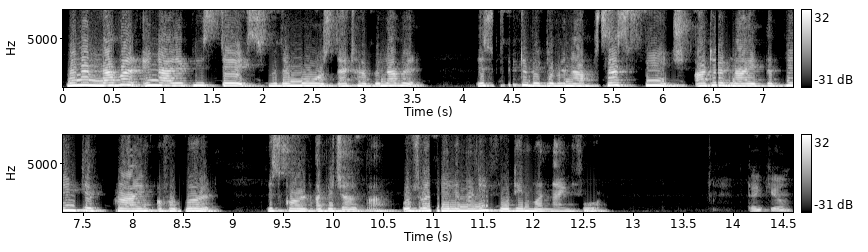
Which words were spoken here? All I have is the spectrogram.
When a lover indirectly states with remorse that her beloved is fit to be given up, such speech uttered like the plaintive crying of a bird is called Abhijalpa. Ujjwal Nilamani 14194. Thank you.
